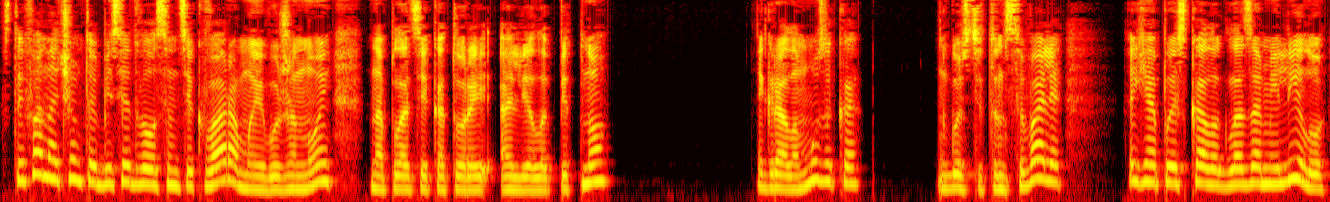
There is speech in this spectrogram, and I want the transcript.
Стефан о чем-то беседовал с антикваром и его женой, на платье которой олело пятно. Играла музыка, Гости танцевали, я поискала глазами Лилу,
